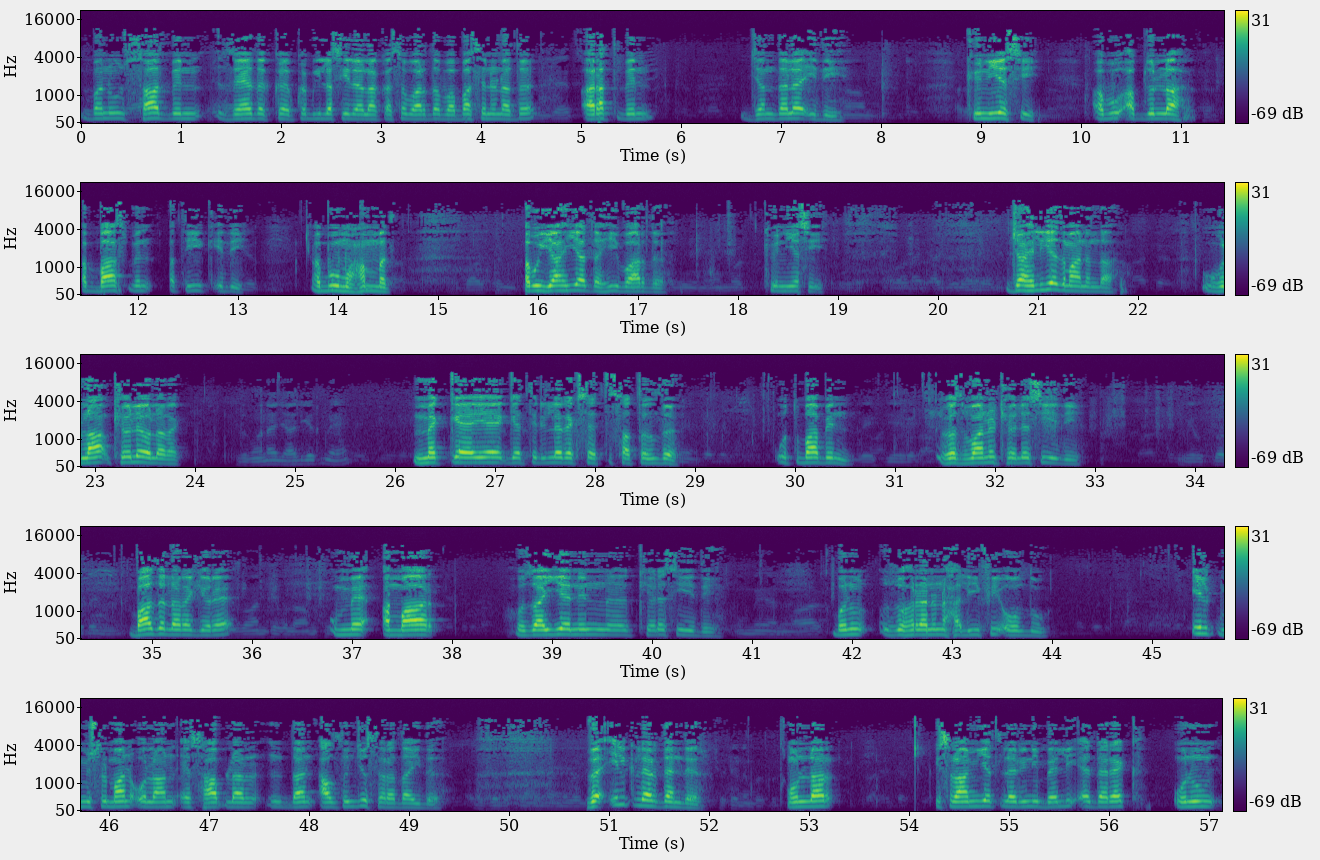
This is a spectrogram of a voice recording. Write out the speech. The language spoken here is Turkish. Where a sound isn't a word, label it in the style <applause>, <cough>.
Banu Sad bin Zeyd kabilesiyle alakası vardı. Babasının adı Arat bin Candala idi. Künyesi Abu Abdullah Abbas bin Atik idi. Abu Muhammed Abu Yahya dahi vardı. Künyesi. Cahiliye zamanında gulam köle olarak Mekke'ye getirilerek satıldı. Utba bin Gazvan'ın kölesiydi. Bazılara göre Umme Ammar Huzayye'nin kölesiydi. Banu Zuhra'nın halifi oldu. İlk Müslüman olan eshablardan altıncı sıradaydı. Ve ilklerdendir. Onlar İslamiyetlerini belli ederek onun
